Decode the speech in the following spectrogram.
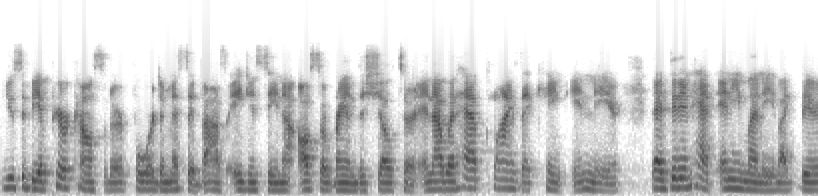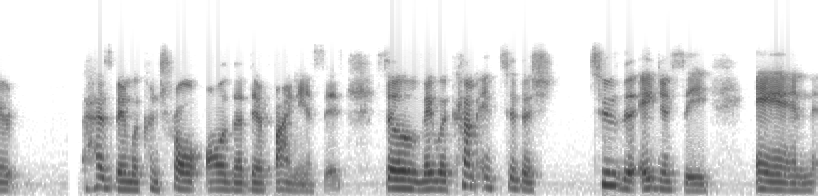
used to be a peer counselor for domestic violence agency, and I also ran the shelter. And I would have clients that came in there that didn't have any money, like their husband would control all of the, their finances. So they would come into the to the agency and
